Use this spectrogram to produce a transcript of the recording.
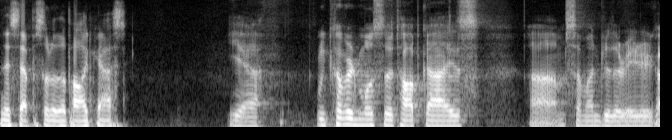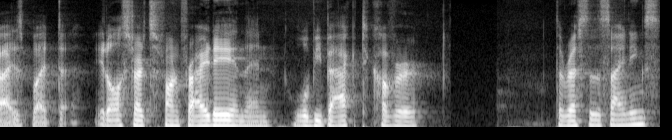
this episode of the podcast. Yeah, we covered most of the top guys, um, some under the radar guys, but it all starts on Friday, and then we'll be back to cover the rest of the signings.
